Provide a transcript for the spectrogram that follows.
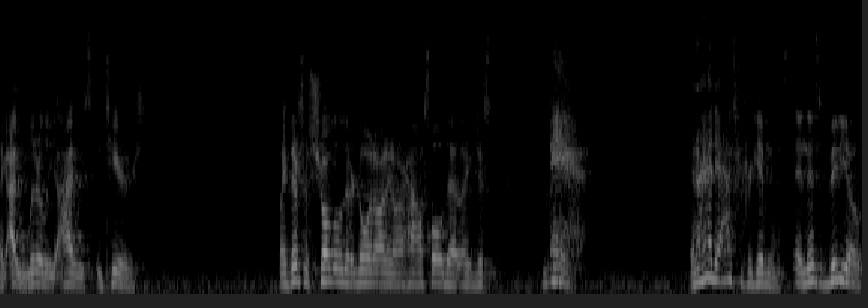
Like, I literally, I was in tears. Like, there's some struggles that are going on in our household that, like, just, man, and I had to ask for forgiveness. In this video,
